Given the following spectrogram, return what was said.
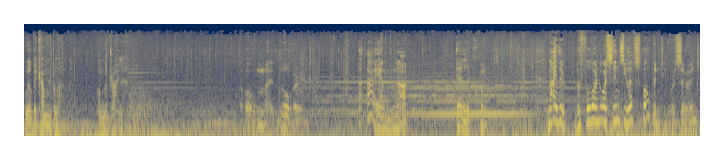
will become blood on the dry land. Oh, my Lord, I am not eloquent. Neither before nor since you have spoken to your servant,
